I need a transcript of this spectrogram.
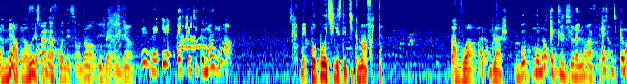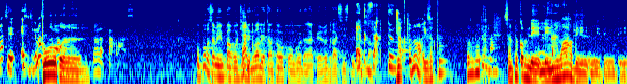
ah, merde, ah ouais. C'est pas un afro-descendant, ou bien indien. Oui, mais il est esthétiquement noir. Mais Popo est-il esthétiquement africain? La voix, le Non. doublage. Bo- Popo Non. est culturellement africain. Esthétiquement, c'est esthétiquement, c'est Pour. euh, dans l'apparence. Popo ressemble à une parodie des. Noirs de Tintin au Congo dans la période raciste de Tintin. Exactement. exactement, exactement. Exactement. C'est un peu comme les, les noirs des, des, des-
